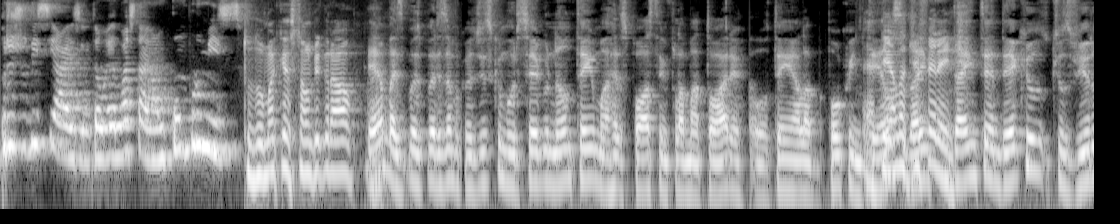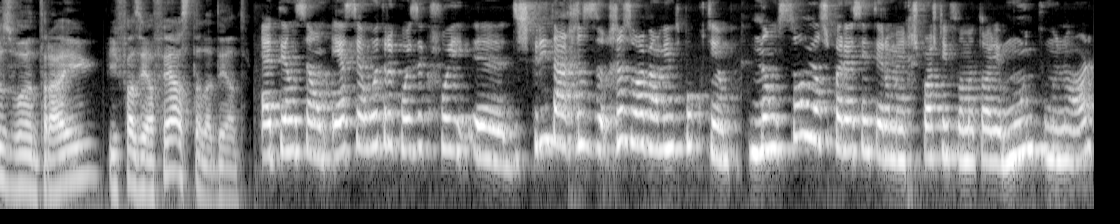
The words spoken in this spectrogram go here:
prejudiciais, então é, lá está, é um compromisso. Tudo uma questão de grau. É, mas, mas por exemplo, quando eu disse que o morcego não tem uma resposta inflamatória, ou tem ela pouco intensa, é, tem ela dá, diferente. dá a entender que, o, que os vírus vão entrar e, e fazer a festa lá dentro. Atenção, essa é outra coisa que foi uh, descrita há razoavelmente pouco tempo. Não só eles parecem ter uma resposta inflamatória muito menor,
